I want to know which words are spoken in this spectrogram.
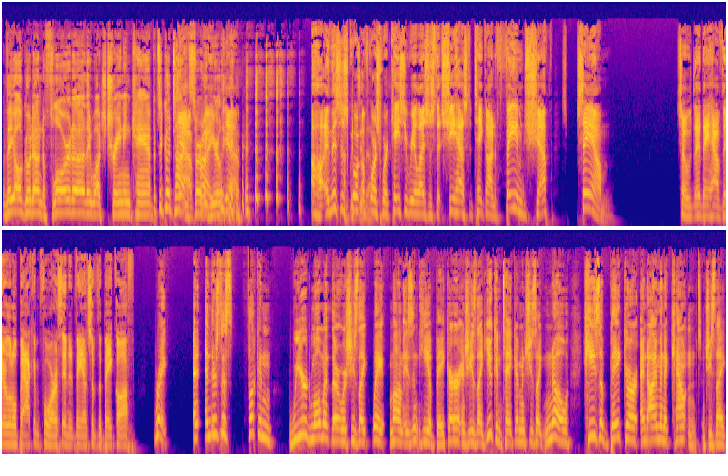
They all go down to Florida. They watch training camp. It's a good time. Yeah, sort of right, a yearly. Yeah. Oh, and this is, would do of that. course, where Casey realizes that she has to take on famed chef Sam. So they, they have their little back and forth in advance of the bake off. Right. And and there's this fucking weird moment there where she's like, "Wait, mom, isn't he a baker?" And she's like, "You can take him." And she's like, "No, he's a baker and I'm an accountant." And she's like,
